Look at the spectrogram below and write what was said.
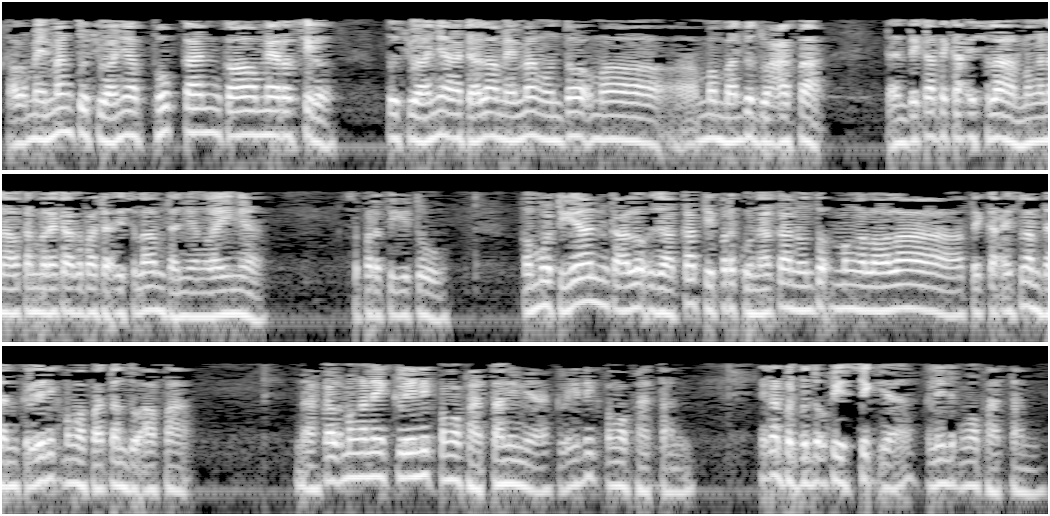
Kalau memang tujuannya bukan komersil, tujuannya adalah memang untuk membantu duafa dan TK-TK Islam, mengenalkan mereka kepada Islam dan yang lainnya. Seperti itu. Kemudian kalau zakat dipergunakan untuk mengelola TK Islam dan klinik pengobatan duafa. Nah, kalau mengenai klinik pengobatan ini ya, klinik pengobatan. Ini kan berbentuk fisik ya, klinik pengobatan.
